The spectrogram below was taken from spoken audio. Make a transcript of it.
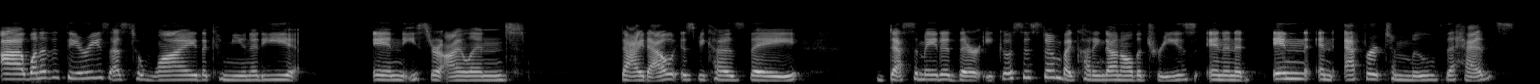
Uh, one of the theories as to why the community in Easter Island died out is because they decimated their ecosystem by cutting down all the trees in an in an effort to move the heads.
